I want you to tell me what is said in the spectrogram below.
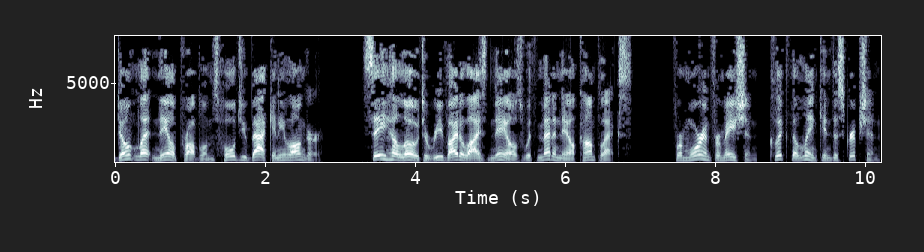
Don't let nail problems hold you back any longer. Say hello to revitalized nails with MetaNail Complex. For more information, click the link in description.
